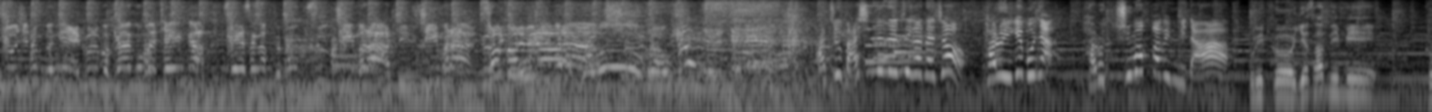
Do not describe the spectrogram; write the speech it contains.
주어지는 병에 굴복하고 말 텐가 세상 앞에 고개 숙지 마라 뒤지 마라 손머리 밀어봐라 아주 맛있는 냄새가 나죠? 바로 이게 뭐냐? 바로 주먹밥입니다. 우리 그 여사님이 그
